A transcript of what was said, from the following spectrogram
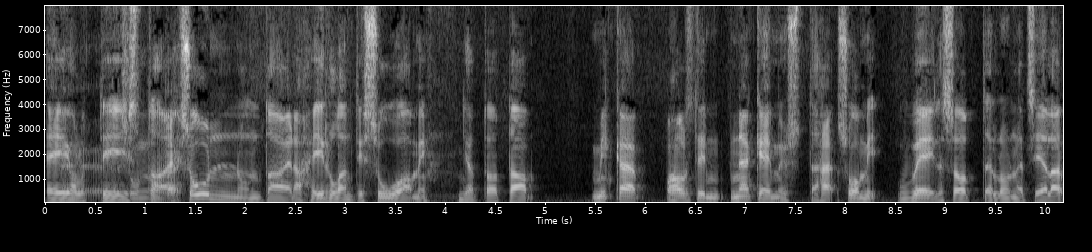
ei ollut tiistai. sunnuntai. Sunnuntaina Irlanti-Suomi. Ja tota, mikä Halstin näkemys tähän Suomi-Wales-otteluun, että siellä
